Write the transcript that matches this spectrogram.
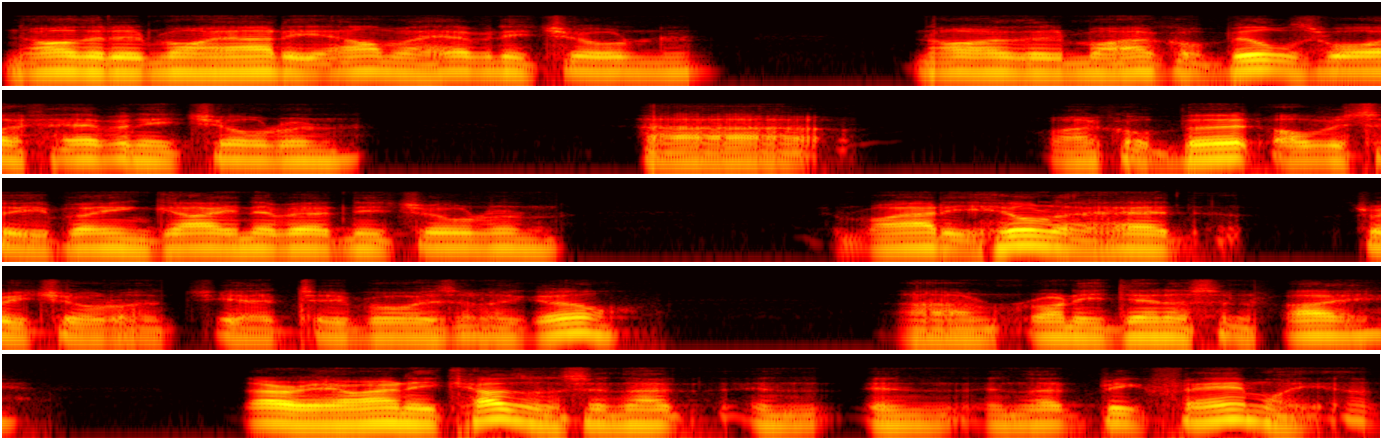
Neither did my auntie Alma have any children. Neither did my uncle Bill's wife have any children. Uh, my uncle Bert, obviously being gay, never had any children my auntie Hilda had three children. She had two boys and a girl, um, Ronnie, Dennis, and Faye. They were our only cousins in that in, in, in that big family. It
